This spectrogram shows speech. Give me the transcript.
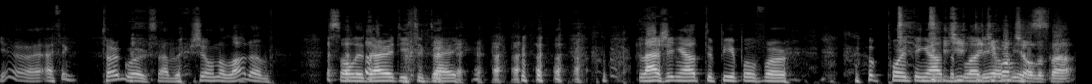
Yeah, I I think Turgworks have shown a lot of solidarity today, lashing out to people for pointing out did the you, bloody did you watch all of that?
